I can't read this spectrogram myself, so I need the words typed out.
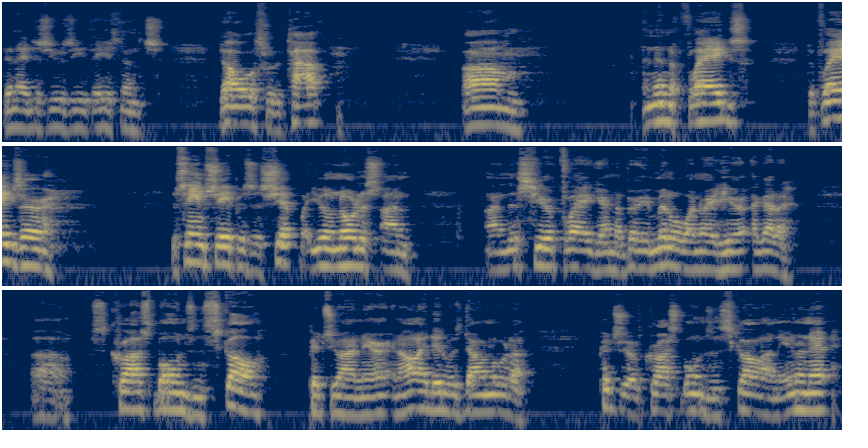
Then I just used these eighth inch dowels for the top. Um, and then the flags. The flags are the same shape as the ship, but you'll notice on on this here flag, on the very middle one right here, I got a uh, crossbones and skull picture on there. And all I did was download a picture of crossbones and skull on the internet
